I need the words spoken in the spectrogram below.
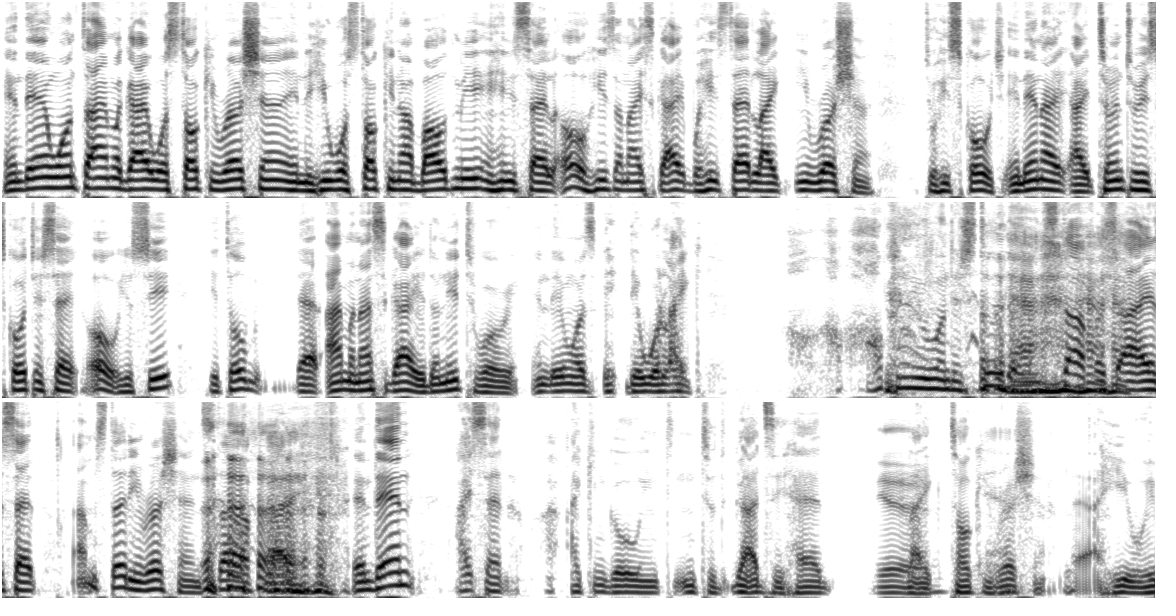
And then one time a guy was talking Russian and he was talking about me and he said, "Oh, he's a nice guy," but he said like in Russian to his coach. And then I, I turned to his coach and said, "Oh, you see, he told me that I'm a nice guy. You don't need to worry." And then was they were like, "How how can you understand it and stuff? I said, I said, I'm studying Russian and stuff. like- and then I said, I- can go into, into God's head, Yeah. like talking Russian. Like, he he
